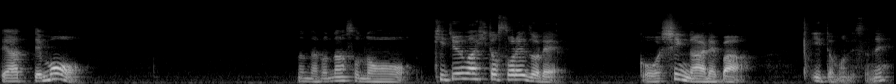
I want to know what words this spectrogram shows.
であってもなんだろうなその基準は人それぞれこう芯があればいいと思うんですよね。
